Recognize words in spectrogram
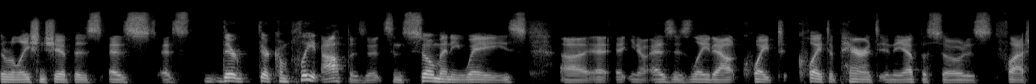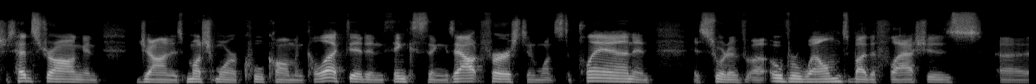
the relationship as as as they're they're complete opposites in so many ways. Uh you know as is laid out quite quite apparent in the episode as flash is headstrong and john is much more cool calm and collected and thinks things out first and wants to plan and is sort of uh, overwhelmed by the flash's uh,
